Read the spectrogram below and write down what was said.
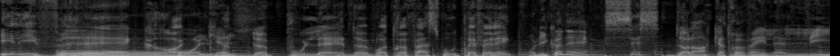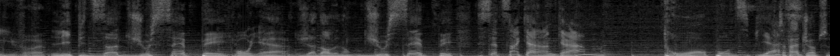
et les vraies Oh, croquettes boy, oui. de poulet de votre fast-food préféré. On les connaît. 6,80 la livre. Les pizzas Giuseppe. Oh yeah. J'adore le nom. Giuseppe. 740 grammes, 3 pour 10 piastres. Ça fait un job, ça.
